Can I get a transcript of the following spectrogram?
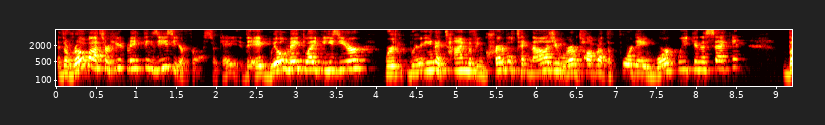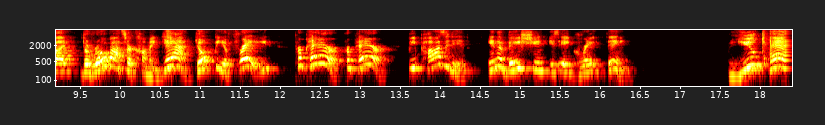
the robots are here to make things easier for us. Okay, it will make life easier. We're we're in a time of incredible technology. We're going to talk about the four day work week in a second, but the robots are coming. Yeah, don't be afraid. Prepare, prepare. Be positive. Innovation is a great thing. You can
